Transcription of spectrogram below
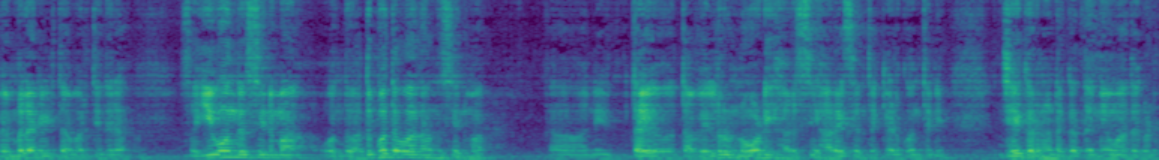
ಬೆಂಬಲ ನೀಡ್ತಾ ಬರ್ತಿದ್ದೀರಾ. ಸೊ ಈ ಒಂದು ಸಿನಿಮಾ, ಒಂದು ಅದ್ಭುತವಾದ ಒಂದು ಸಿನಿಮಾ ನೀವು ತಾವೆಲ್ಲರೂ ನೋಡಿ, ಹರಸಿ, ಹಾರೈಸಿ ಅಂತ ಕೇಳ್ಕೊಂತೀನಿ. ಜೈ ಕರ್ನಾಟಕ, ಧನ್ಯವಾದಗಳು.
